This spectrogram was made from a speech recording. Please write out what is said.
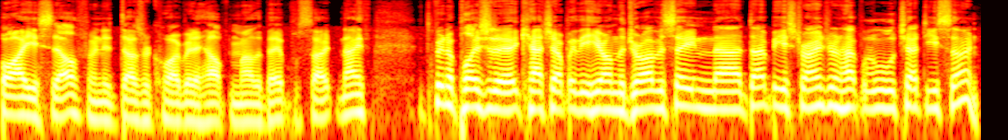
by yourself, and it does require a bit of help from other people. So Nath, it's been a pleasure to catch up with you here on the driver's seat, and uh, don't be a stranger. And hopefully we'll chat to you soon.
